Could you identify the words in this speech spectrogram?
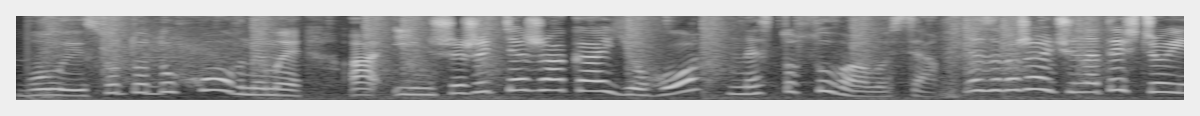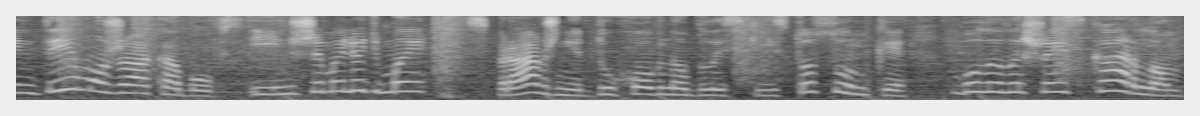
були суто духовними, а інше життя Жака його не стосувалося. Незважаючи на те, що інтим у Жака був з іншими людьми, справжні духовно близькі стосунки були лише із Карлом,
